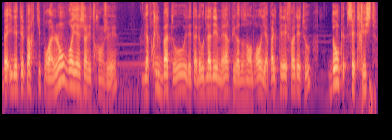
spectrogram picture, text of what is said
ben, il était parti pour un long voyage à l'étranger, il a pris le bateau, il est allé au-delà des mers, puis il va dans un endroit où il n'y a pas le téléphone et tout. Donc c'est triste,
